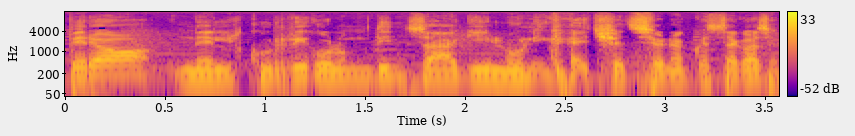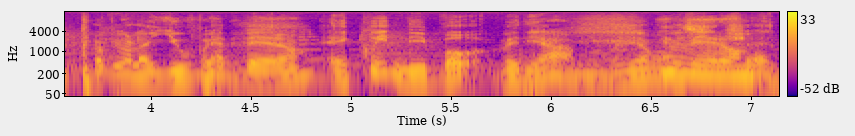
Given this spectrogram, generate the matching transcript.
Però nel curriculum di Zaghi l'unica eccezione a questa cosa è proprio la è Juve. vero E quindi, boh, vediamo, vediamo È che vero. succede.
